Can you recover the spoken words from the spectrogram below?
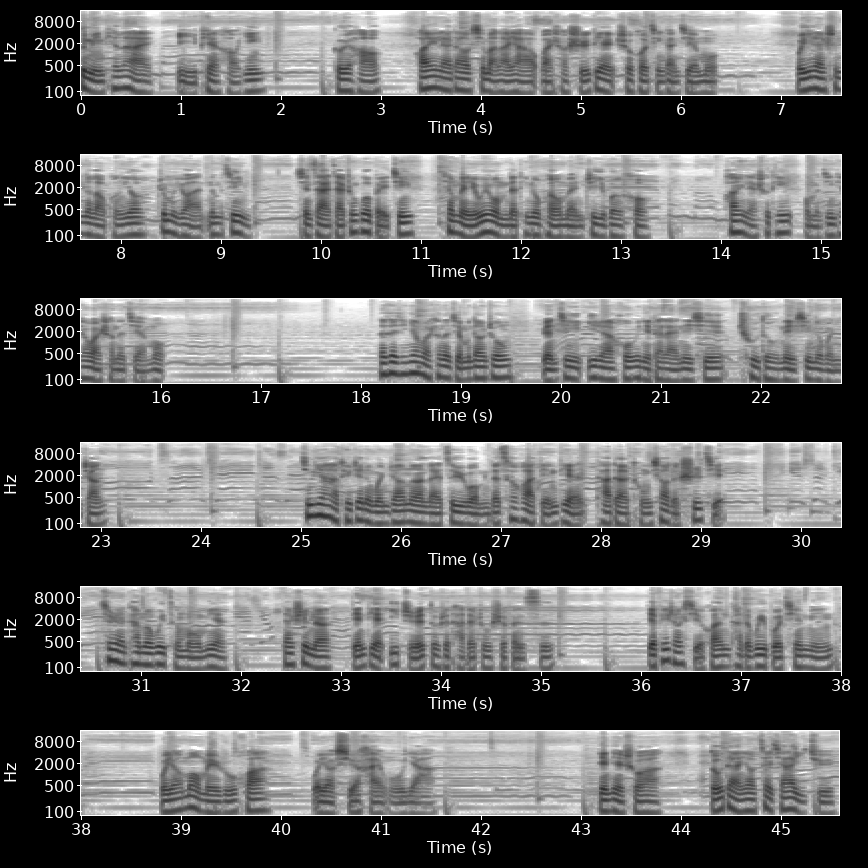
自明天籁，一片好音。各位好，欢迎来到喜马拉雅晚上十点生活情感节目。我依然是你的老朋友，这么远那么近。现在在中国北京，向每一位我们的听众朋友们致以问候。欢迎来收听我们今天晚上的节目。那在今天晚上的节目当中，远近依然会为你带来那些触动内心的文章。今天啊，推荐的文章呢，来自于我们的策划点点，他的同校的师姐。虽然他们未曾谋面，但是呢，点点一直都是他的忠实粉丝，也非常喜欢他的微博签名：“我要貌美如花，我要学海无涯。”点点说啊，斗胆要再加一句：“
